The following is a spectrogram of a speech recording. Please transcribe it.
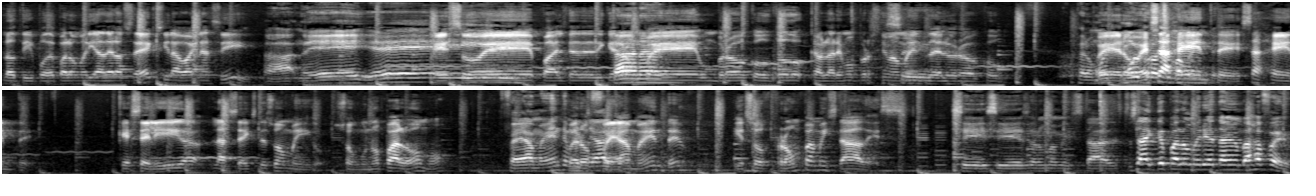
los tipos de palomería de los sex y la vaina así. Ah, ey, ey. Eso es parte de que Tana. romper un broco, todo, que hablaremos próximamente Sí. del broco. Pero, muy- Pero muy esa gente, esa gente que se liga la sex de su amigo, son unos palomos, Feamente, pero muchacho. feamente. Y eso rompe amistades. Sí, sí, eso es amistades. ¿Tú sabes qué palomería también baja feo?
